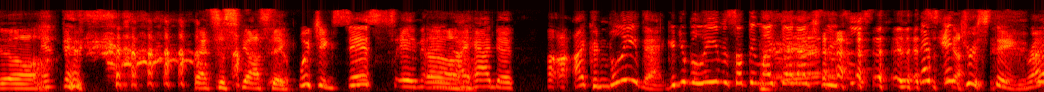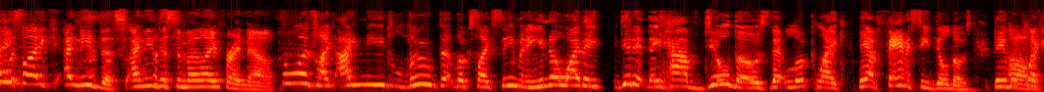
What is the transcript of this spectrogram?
Ugh, that's disgusting. which exists, and, and. I had to. I I couldn't believe that. Could you believe that something like that actually exists? That's disgusting. interesting, It was like, I need this. I need this in my life right now. Someone's like, I need lube that looks like semen. And you know why they did it? They have dildos that look like they have fantasy dildos. They look Oh, like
